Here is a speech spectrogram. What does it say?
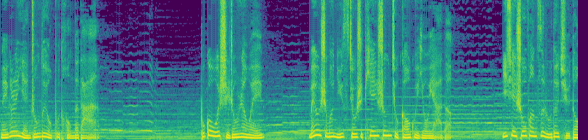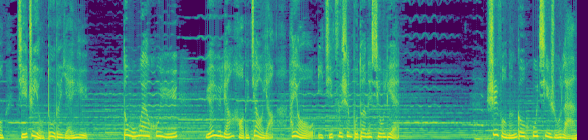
每个人眼中都有不同的答案。不过我始终认为，没有什么女子就是天生就高贵优雅的，一切收放自如的举动，节制有度的言语。都无外乎于源于良好的教养，还有以及自身不断的修炼。是否能够呼气如兰，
